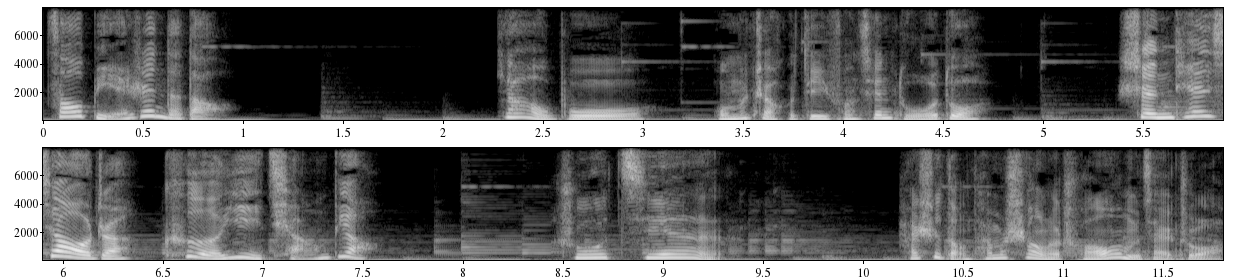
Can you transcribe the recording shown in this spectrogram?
遭别人的道？要不我们找个地方先躲躲？沈天笑着刻意强调：“捉奸。”还是等他们上了床，我们再捉，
